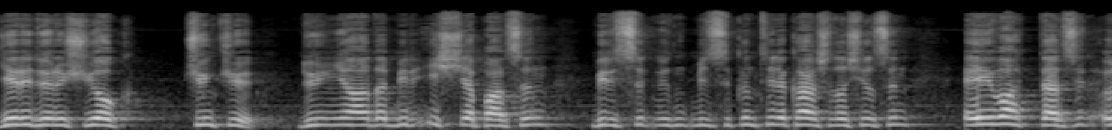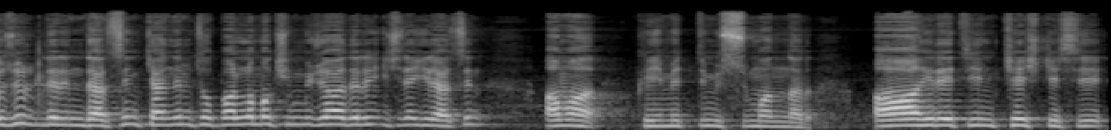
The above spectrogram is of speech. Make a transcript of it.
geri dönüşü yok. Çünkü dünyada bir iş yaparsın, bir, sıkıntı, bir sıkıntıyla karşılaşırsın, eyvah dersin, özür dilerim dersin, kendini toparlamak için mücadele içine girersin. Ama kıymetli Müslümanlar, ahiretin keşkesi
